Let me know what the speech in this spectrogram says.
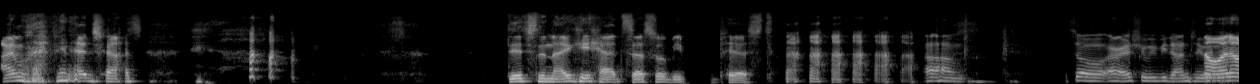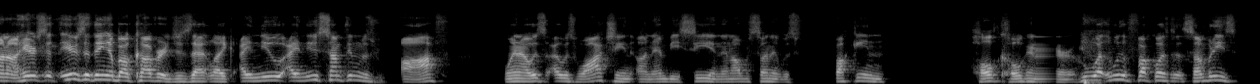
I'm laughing at Josh. ditch the Nike hat. Sess would be pissed. Um, so all right, should we be done too? no, no, no. Here's the here's the thing about coverage is that like I knew I knew something was off when I was I was watching on NBC, and then all of a sudden it was fucking Hulk Hogan or who who the fuck was it? Somebody's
